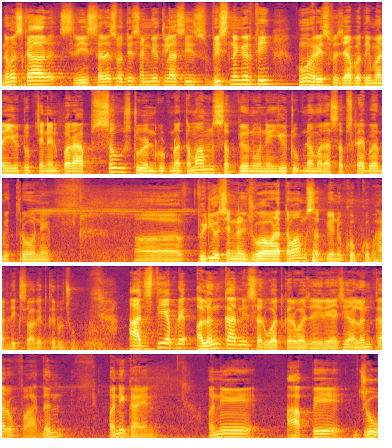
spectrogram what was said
નમસ્કાર, શ્રી સરસ્વતી સંગીત ક્લાસીસ વિસનગરથી. હું હરીશ પ્રજાપતિ. મારી યુટ્યુબ ચેનલ પર આપ સૌ સ્ટુડન્ટ ગ્રુપના તમામ સભ્યોનું અને યુટ્યુબના મારા સબસ્ક્રાઈબર મિત્રો અને વીડિયો ચેનલ જોવાવાળા તમામ સભ્યોનું ખૂબ ખૂબ હાર્દિક સ્વાગત કરું છું. આજથી આપણે અલંકારની શરૂઆત કરવા જઈ રહ્યા છીએ. અલંકાર, વાદન અને ગાયન. અને આપે જો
